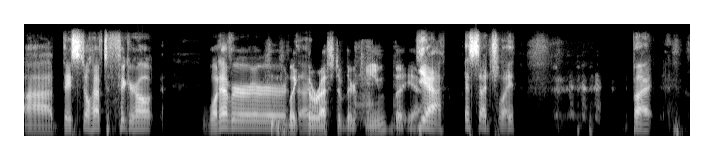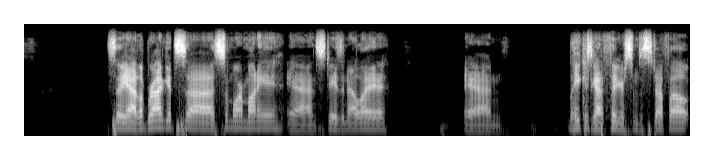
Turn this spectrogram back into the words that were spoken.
Uh, they still have to figure out whatever like the, the rest of their team, but yeah. yeah, essentially. But so yeah, LeBron gets uh, some more money and stays in LA, and Lakers got to figure some stuff out.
